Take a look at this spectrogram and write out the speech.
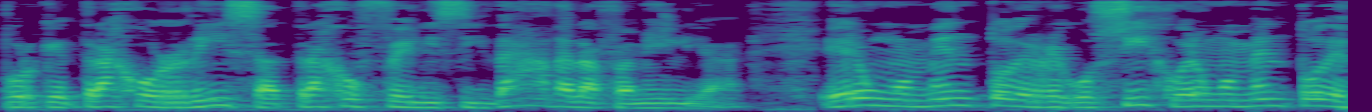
porque trajo risa, trajo felicidad a la familia. Era un momento de regocijo, era un momento de,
